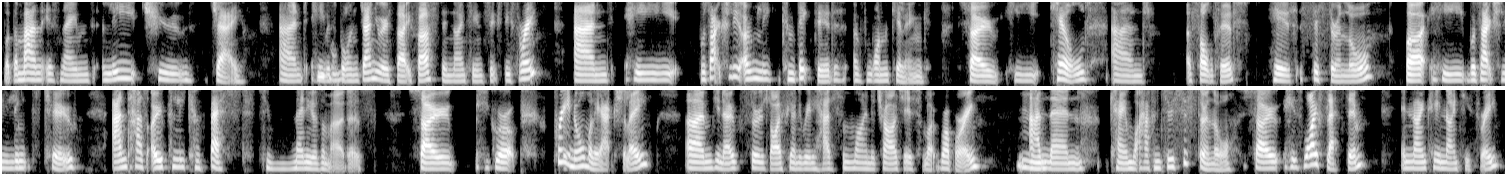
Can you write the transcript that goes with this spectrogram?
but the man is named lee chun jae and he was Mhm. born january 31st in 1963 and he was actually only convicted of one killing so he killed and assaulted his sister in law, but he was actually linked to and has openly confessed to many other murders. So he grew up pretty normally, actually. Um, you know, through his life, he only really had some minor charges for like robbery. Mm. And then came what happened to his sister in law. So his wife left him in 1993.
